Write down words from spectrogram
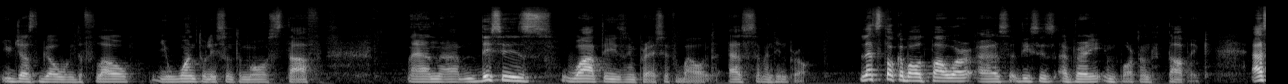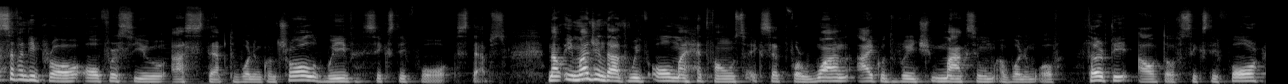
you just go with the flow. You want to listen to more stuff. And um, this is what is impressive about S17 Pro. Let's talk about power as this is a very important topic. S17 Pro offers you a stepped volume control with 64 steps. Now imagine that with all my headphones except for one, I could reach maximum a volume of 30 out of 64.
